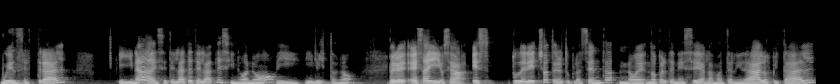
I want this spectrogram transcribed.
muy ancestral y nada, y si te late, te late, si no, no, y, listo, ¿no? Pero es ahí, o sea, es tu derecho tener tu placenta, no, no pertenece a la maternidad, al hospital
